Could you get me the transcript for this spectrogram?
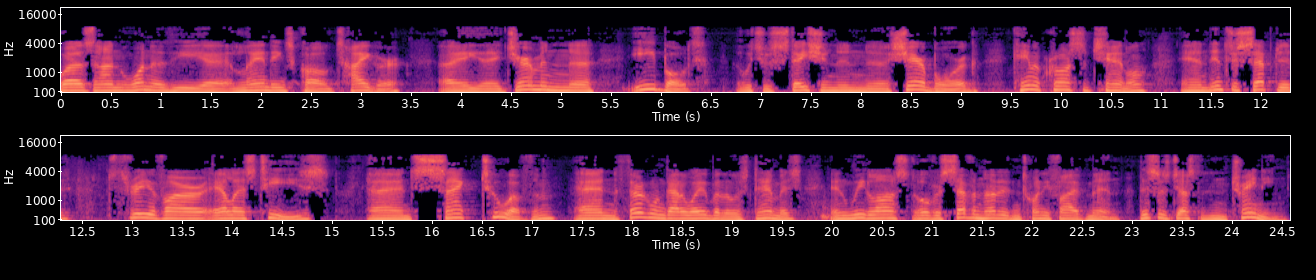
was on one of the uh, landings called Tiger, a, a German uh, E boat which was stationed in uh, Cherbourg, came across the channel and intercepted three of our LSTs and sank two of them, and the third one got away, but it was damaged, and we lost over 725 men. This was just in training,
